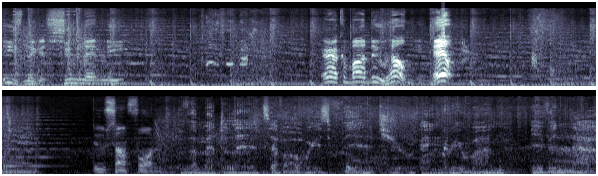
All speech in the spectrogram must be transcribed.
These niggas shooting at me. Erykah Badu, help me. Help! Do something for me. The Metalheads have always feared you, Angry One. Even now,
